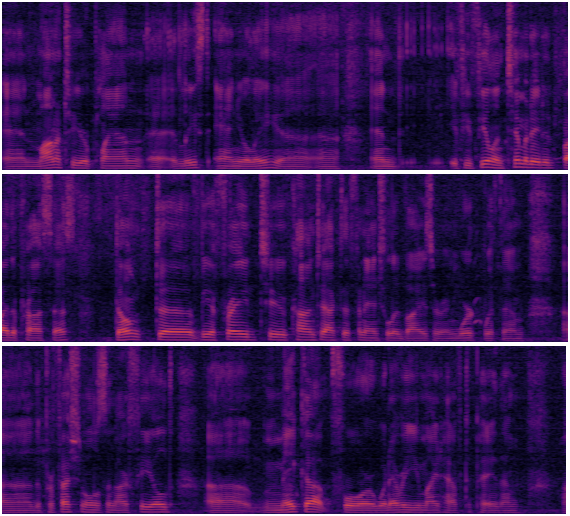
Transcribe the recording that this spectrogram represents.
and monitor your plan uh, at least annually. Uh, uh, and if you feel intimidated by the process, don't uh, be afraid to contact a financial advisor and work with them. Uh, the professionals in our field uh, make up for whatever you might have to pay them uh,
